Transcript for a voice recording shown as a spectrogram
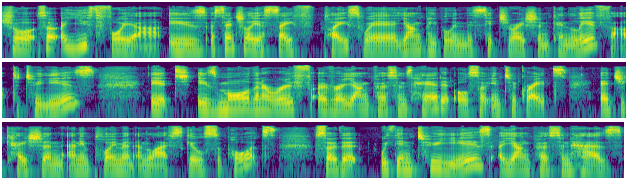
Sure. So, a youth foyer is essentially a safe place where young people in this situation can live for up to two years. It is more than a roof over a young person's head. It also integrates education and employment and life skills supports so that within two years, a young person has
